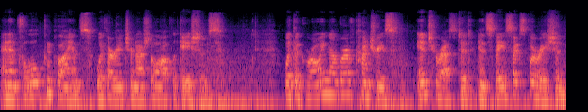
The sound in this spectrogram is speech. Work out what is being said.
and in full compliance with our international obligations. With a growing number of countries interested in space exploration,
